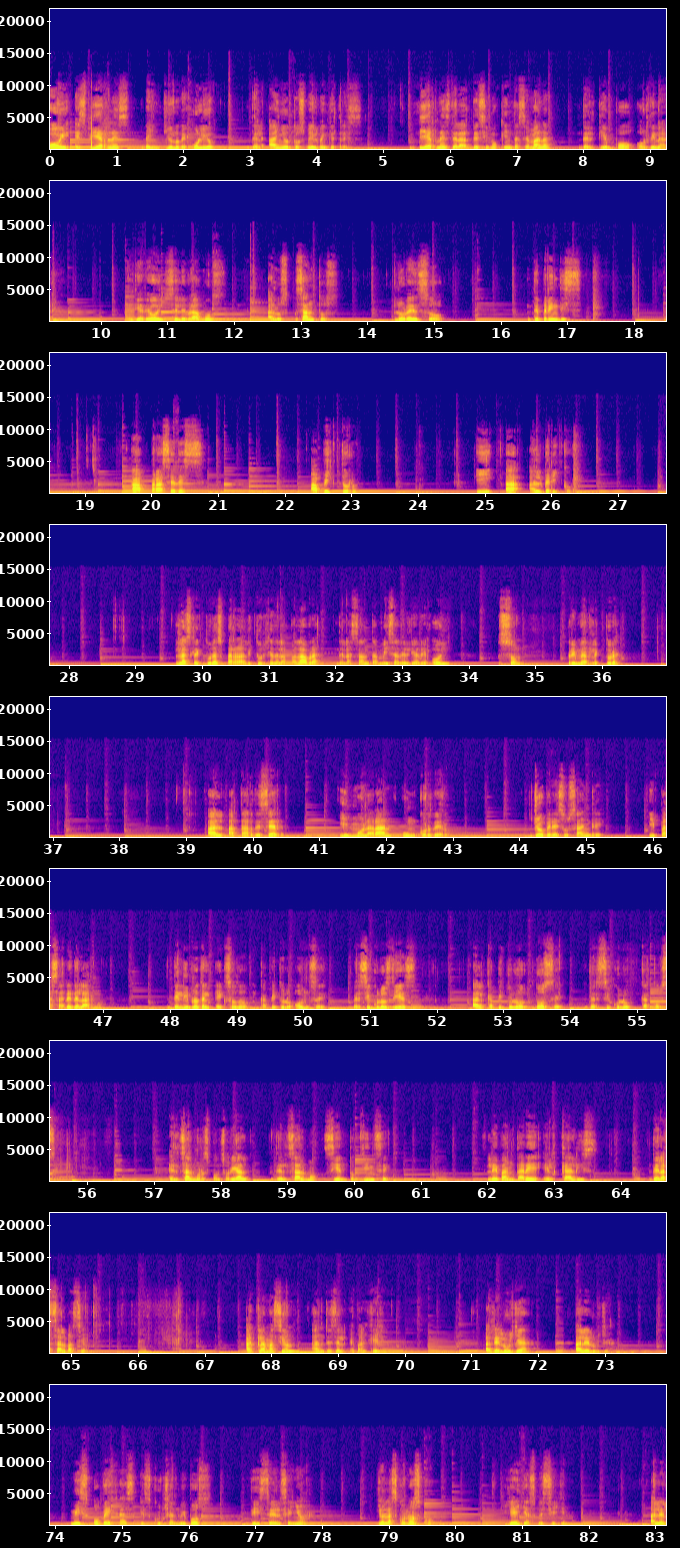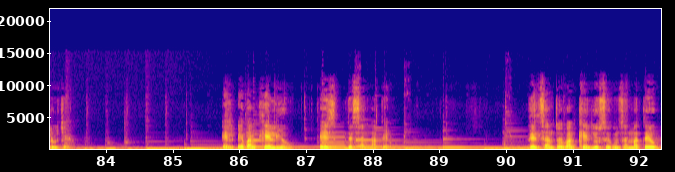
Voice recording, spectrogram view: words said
Hoy es viernes 21 de julio del año 2023, viernes de la decimoquinta semana del tiempo ordinario. El día de hoy celebramos a los santos Lorenzo de Brindis, a Prácedes, a Víctor y a Alberico. Las lecturas para la liturgia de la palabra de la Santa Misa del día de hoy son, primer lectura, al atardecer inmolarán un cordero, yo veré su sangre y pasaré de largo. Del libro del Éxodo capítulo 11 versículos 10 al capítulo 12 versículo 14. El Salmo responsorial del Salmo 115, levantaré el cáliz de la salvación. Aclamación antes del Evangelio. Aleluya, aleluya. Mis ovejas escuchan mi voz, dice el Señor. Yo las conozco y ellas me siguen. Aleluya. El Evangelio es de San Mateo del Santo Evangelio según San Mateo,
